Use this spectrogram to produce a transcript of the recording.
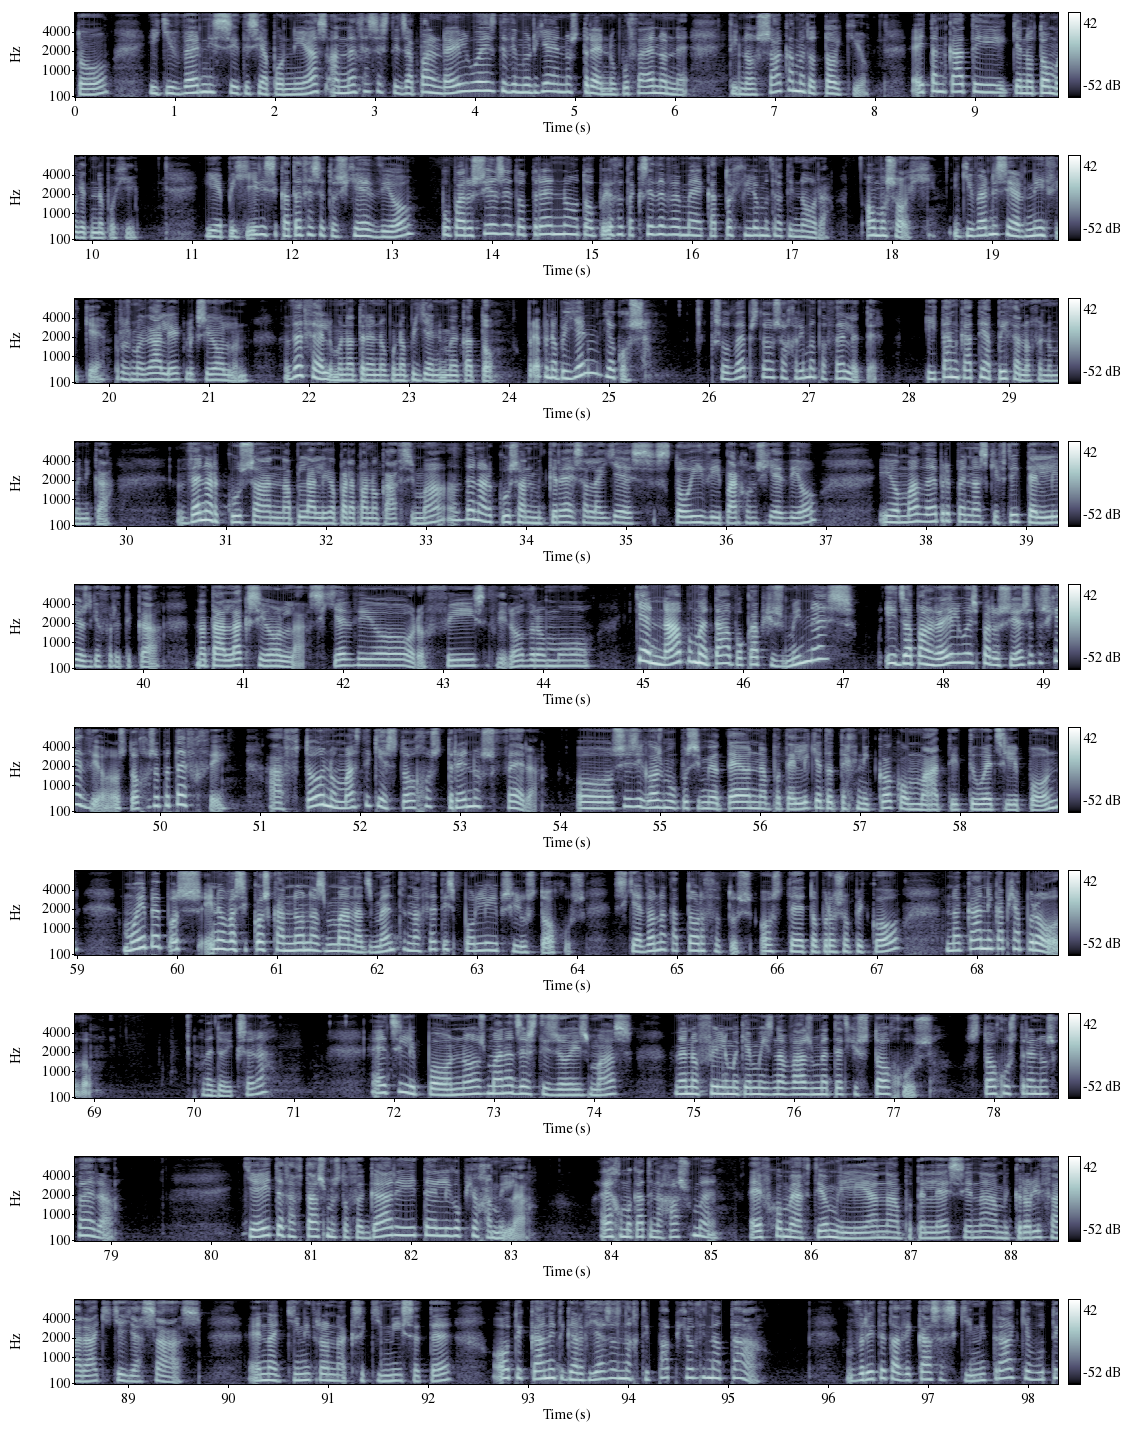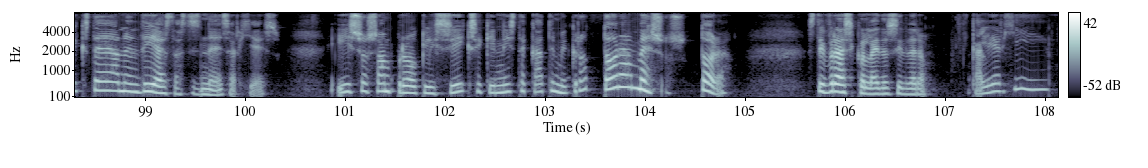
1958 η κυβέρνηση της Ιαπωνίας ανέθεσε στη Japan Railways τη δημιουργία ενός τρένου που θα ένωνε την Οσάκα με το Τόκιο. Ε, ήταν κάτι καινοτόμο για την εποχή. Η επιχείρηση κατέθεσε το σχέδιο που παρουσίαζε το τρένο το οποίο θα ταξίδευε με 100 χιλιόμετρα την ώρα. Όμως όχι. Η κυβέρνηση αρνήθηκε προς μεγάλη έκπληξη όλων. Δεν θέλουμε ένα τρένο που να πηγαίνει με 100. Πρέπει να πηγαίνει με 200. Ξοδέψτε όσα χρήματα θέλετε. Ήταν κάτι απίθανο φαινομενικά. Δεν αρκούσαν απλά λίγα παραπάνω καύσιμα, δεν αρκούσαν μικρές αλλαγές στο ήδη υπάρχον σχέδιο. Η ομάδα έπρεπε να σκεφτεί τελείως διαφορετικά, να τα αλλάξει όλα. Σχέδιο, οροφή, σιδηρόδρομο... Και να που μετά από κάποιους μήνες η Japan Railways παρουσίασε το σχέδιο. Ο στόχος επετεύχθη. Αυτό ονομάστηκε στόχος τρένο σφαίρα. Ο σύζυγός μου που σημειωτέων αποτελεί και το τεχνικό κομμάτι του έτσι λοιπόν, μου είπε πως είναι ο βασικός κανόνας management να θέτεις πολύ υψηλούς στόχους, σχεδόν ακατόρθωτους, ώστε το προσωπικό να κάνει κάποια πρόοδο. Δεν το ήξερα. Έτσι λοιπόν, ως manager της ζωής μας, δεν οφείλουμε κι εμείς να βάζουμε τέτοιους στόχους, στόχους τρένοσφαίρα. Και είτε θα φτάσουμε στο φεγγάρι είτε λίγο πιο χαμηλά. Έχουμε κάτι να χάσουμε; Εύχομαι αυτή η ομιλία να αποτελέσει ένα μικρό λιθαράκι και για σας. Ένα κίνητρο να ξεκινήσετε ό,τι κάνει την καρδιά σας να χτυπά πιο δυνατά. Βρείτε τα δικά σας κίνητρα και βουτήξτε ανενδίαστα στις νέες αρχές. Ίσως σαν πρόκληση ξεκινήστε κάτι μικρό τώρα αμέσως. Τώρα. Στη βράση κολλάει το σίδερο. Καλή αρχή!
